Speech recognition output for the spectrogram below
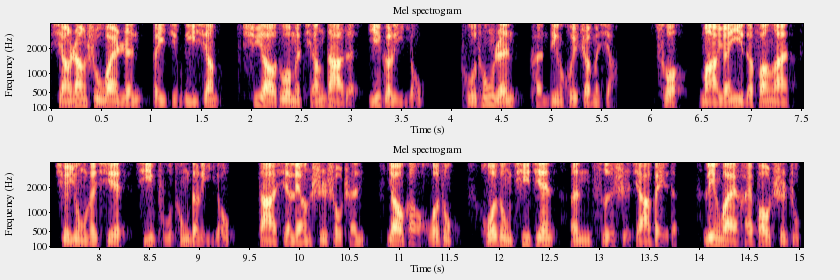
想让数万人背井离乡，需要多么强大的一个理由？普通人肯定会这么想。错，马元义的方案却用了些极普通的理由：大贤良师寿辰，要搞活动，活动期间恩赐是加倍的，另外还包吃住。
